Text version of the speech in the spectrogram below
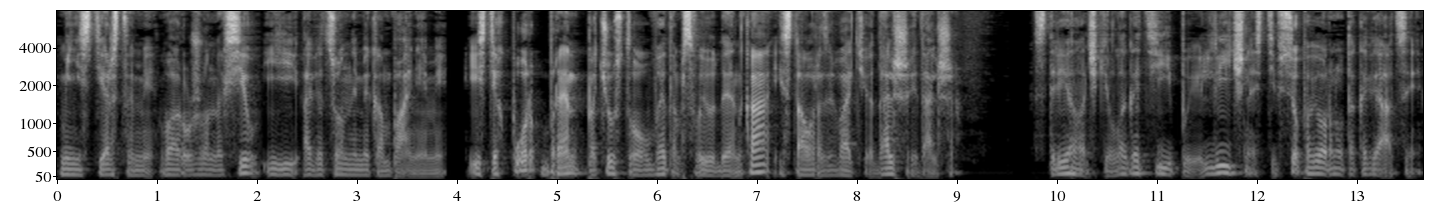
министерствами вооруженных сил и авиационными компаниями. И с тех пор бренд почувствовал в этом свою ДНК и стал развивать ее дальше и дальше. Стрелочки, логотипы, личности, все повернуто к авиации.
